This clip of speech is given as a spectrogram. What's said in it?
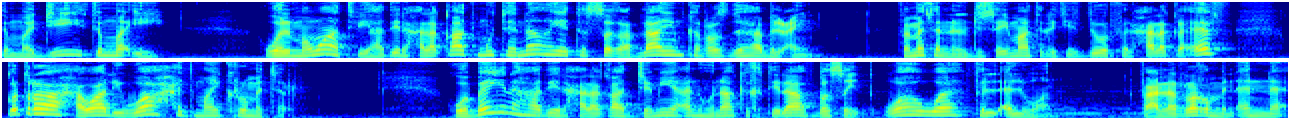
ثم G ثم E. والمواد في هذه الحلقات متناهية الصغر لا يمكن رصدها بالعين. فمثلا الجسيمات التي تدور في الحلقة F قطرها حوالي واحد مايكرومتر. وبين هذه الحلقات جميعا هناك اختلاف بسيط وهو في الألوان. فعلى الرغم من أن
